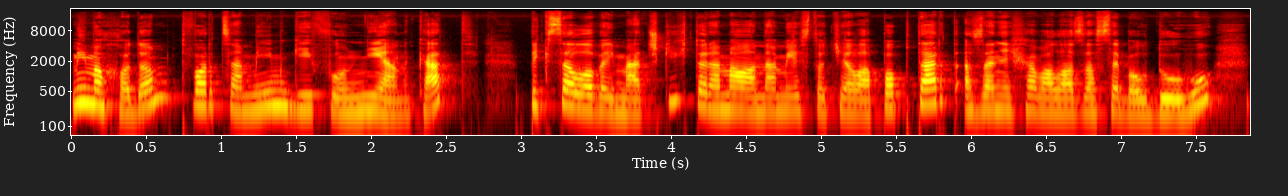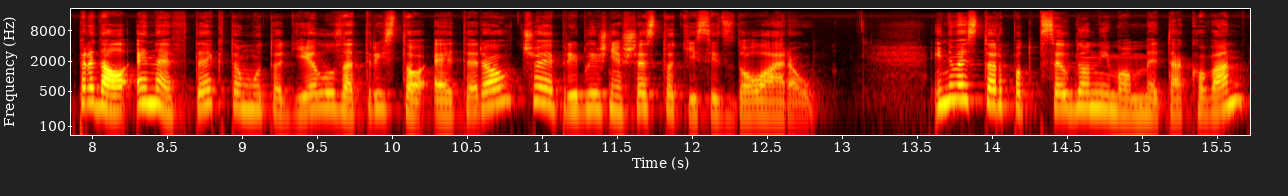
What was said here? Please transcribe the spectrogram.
Mimochodom, tvorca meme gifu Nyan Cat pixelovej mačky, ktorá mala na miesto tela Pop-Tart a zanechávala za sebou dúhu, predal NFT k tomuto dielu za 300 éterov, čo je približne 600 tisíc dolárov. Investor pod pseudonymom Metakovan,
